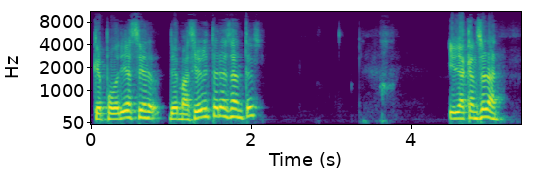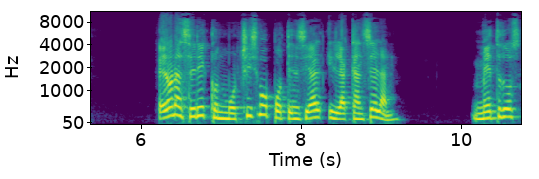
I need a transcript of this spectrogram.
que podrían ser demasiado interesantes y la cancelan. Era una serie con muchísimo potencial y la cancelan. Métodos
